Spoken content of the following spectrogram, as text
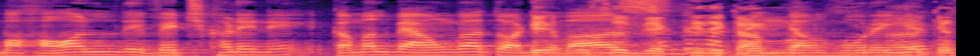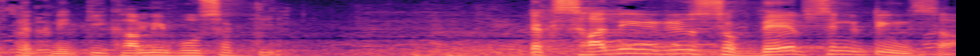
ਮਾਹੌਲ ਦੇ ਵਿੱਚ ਖੜੇ ਨੇ। ਕਮਲ ਮੈਂ ਆਉਂਗਾ ਤੁਹਾਡੀ ਉਸ ਆਵਾਜ਼ ਵਿਅਕਤੀ ਦੇ ਕੰਮ, ਡਾਊਨ ਹੋ ਰਹੀ ਹੈ ਤਰ੍ਹਾਂ? ਤਕਨੀਕੀ ਖਾਮੀ ਹੋ ਸਕਦੀ ਟਕਸਾਲੀ ਲੀਡਰ ਸੁਖਦੇਵ ਸਿੰਘ ਢੀਂਡਸਾ।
